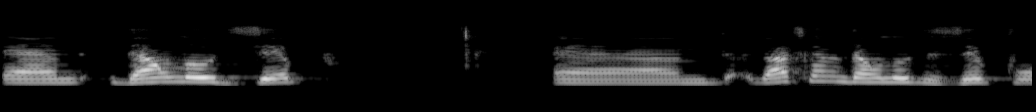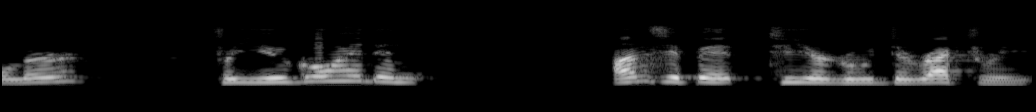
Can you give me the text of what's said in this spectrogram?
and download zip and that's going to download the zip folder for you. Go ahead and unzip it to your root directory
